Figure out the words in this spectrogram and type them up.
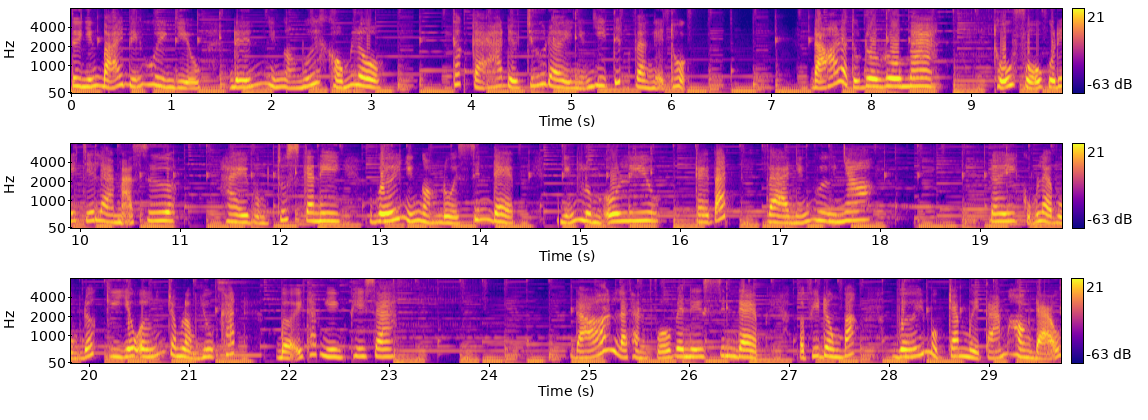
Từ những bãi biển huyền diệu đến những ngọn núi khổng lồ, tất cả đều chứa đầy những di tích và nghệ thuật. Đó là thủ đô Roma, thủ phủ của đế chế La Mã xưa, hay vùng Tuscany với những ngọn đồi xinh đẹp, những lùm ô liu, cây bách và những vườn nho. Đây cũng là vùng đất ghi dấu ấn trong lòng du khách bởi tháp nghiêng Pisa. Đó là thành phố Venice xinh đẹp ở phía đông bắc với 118 hòn đảo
